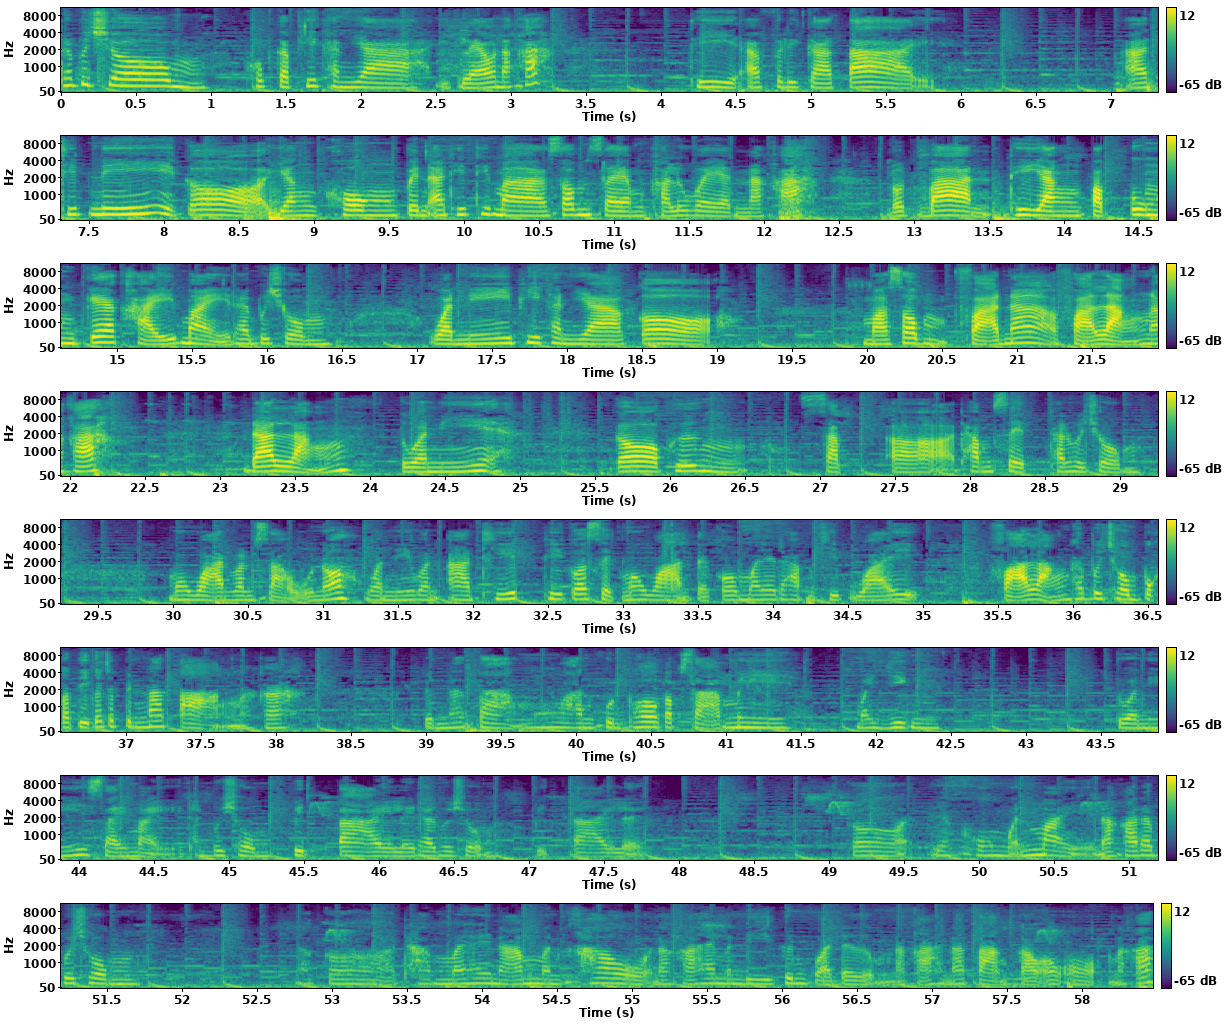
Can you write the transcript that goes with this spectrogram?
ท่านผู้ชม พบกับพี่คัญญาอีกแล้วนะคะ ที่แอฟริกาใต้ อาทิตย์นี้ก็ยังคงเป็นอาทิตย์ที่มาซ่อมแซมคาร์แวนนะคะ รถบ้านที่ยังปรับปรุงแก้ไขใหม่ท่านผู้ชม วันนี้พี่คัญญาก็มาซ่อมฝาหน้าฝาหลังนะคะ ด้านหลังตัวนี้ก็เพิ่งสับทำเสร็จท่านผู้ชม เมื่อวานวันเสาร์เนาะวันนี้วันอาทิตย์ พี่ก็เสร็จเมื่อวานแต่ก็ไม่ได้ทำคลิปไว้ ฝาหลังท่านผู้ชมปกติก็จะเป็นหน้าต่างนะคะ เป็นหน้าต่างเมื่อวานคุณพ่อกับสามีมายิง ตัวนี้ใส่ใหม่ท่านผู้ชม ปิดตายเลยท่านผู้ชม ปิดตายเลย ก็ยังคงเหมือนใหม่นะคะท่านผู้ชมแล้วก็ทำไม่ให้น้ำมันเข้านะคะ ให้มันดีขึ้นกว่าเดิมนะคะ หน้าต่างเก่าเอาออกนะคะ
